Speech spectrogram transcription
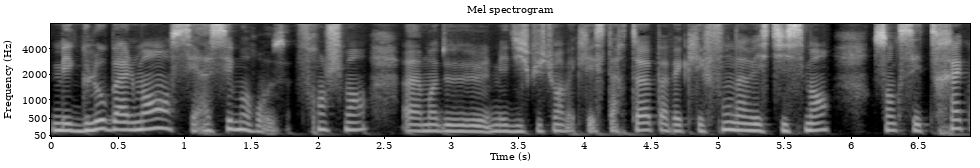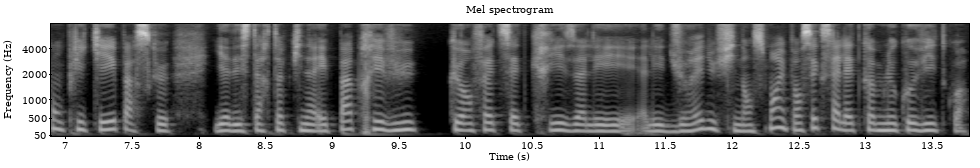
mais globalement c'est assez morose. Franchement, euh, moi de mes discussions avec les startups, avec les fonds d'investissement, on sent que c'est très compliqué parce que il y a des startups qui n'avaient pas prévu que en fait cette crise allait, allait durer du financement et pensaient que ça allait être comme le Covid, quoi,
